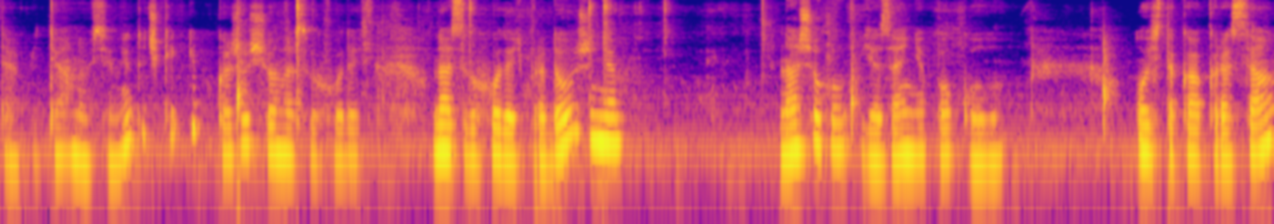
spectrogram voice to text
Так, підтягну всі ниточки і покажу, що у нас виходить. У нас виходить продовження нашого в'язання по колу. Ось така краса.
